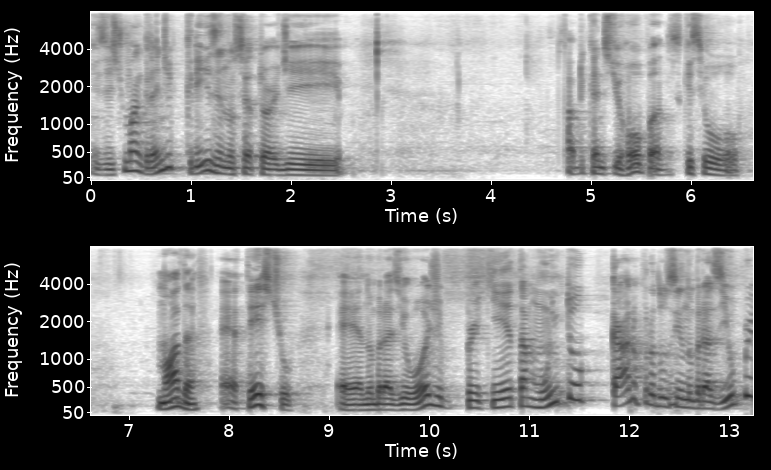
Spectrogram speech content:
Existe uma grande crise no setor de fabricantes de roupa. Esqueci o Moda? é, têxtil é, no Brasil hoje, porque está muito caro produzir no Brasil por,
